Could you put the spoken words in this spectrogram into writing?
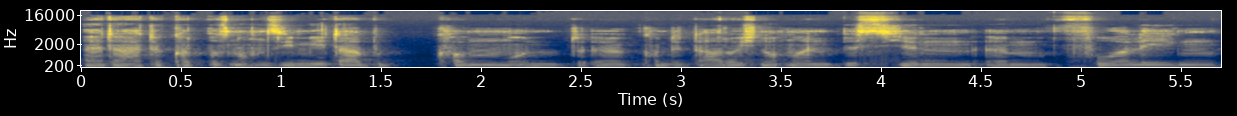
Äh, da hatte Cottbus noch einen 7 Meter bekommen und äh, konnte dadurch noch mal ein bisschen ähm, vorlegen.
